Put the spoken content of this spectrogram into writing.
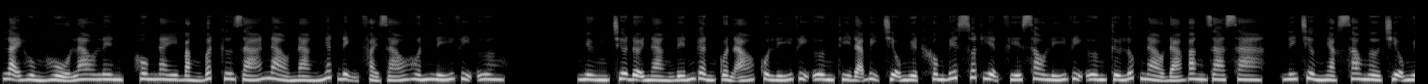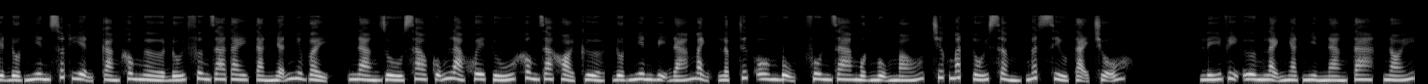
lại hùng hổ lao lên, hôm nay bằng bất cứ giá nào nàng nhất định phải giáo huấn Lý Vị Ương. Nhưng chưa đợi nàng đến gần quần áo của Lý Vị Ương thì đã bị Triệu Nguyệt không biết xuất hiện phía sau Lý Vị Ương từ lúc nào đá văng ra xa, Lý Trường Nhạc sao ngờ Triệu Nguyệt đột nhiên xuất hiện càng không ngờ đối phương ra tay tàn nhẫn như vậy, nàng dù sao cũng là khuê tú không ra khỏi cửa, đột nhiên bị đá mạnh lập tức ôm bụng phun ra một ngụm máu trước mắt tối sầm ngất xỉu tại chỗ. Lý Vị Ương lạnh nhạt nhìn nàng ta, nói,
